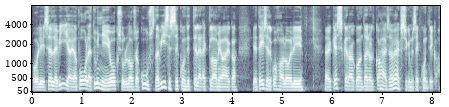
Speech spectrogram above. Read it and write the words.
oli selle viie ja poole tunni jooksul lausa kuussada viisteist sekundit telereklaami aega. ja teisel kohal oli äh, Keskerakond ainult kahesaja üheksakümne sekundiga,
